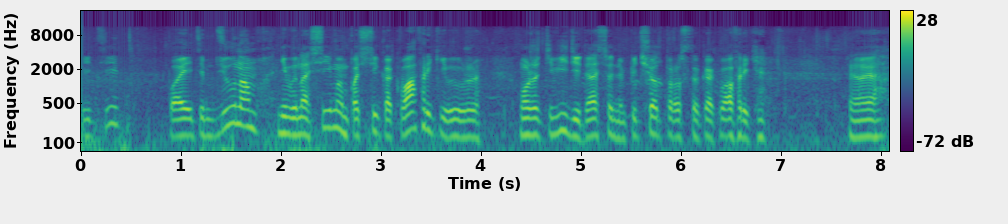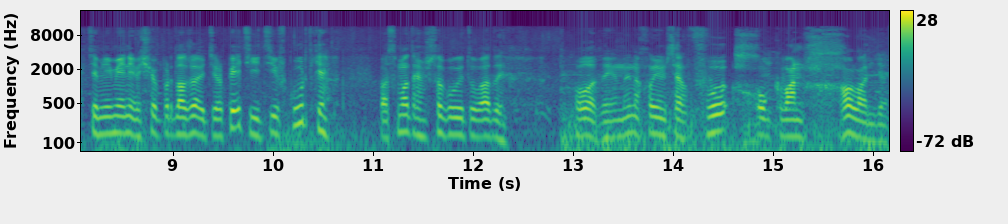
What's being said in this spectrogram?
Идти по этим дюнам невыносимым, почти как в Африке. Вы уже можете видеть, да, сегодня печет просто как в Африке. Э, Тем не менее, еще продолжаю терпеть и идти в куртке. Посмотрим, что будет у воды. Вот, и мы находимся в Хокван Холланде.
